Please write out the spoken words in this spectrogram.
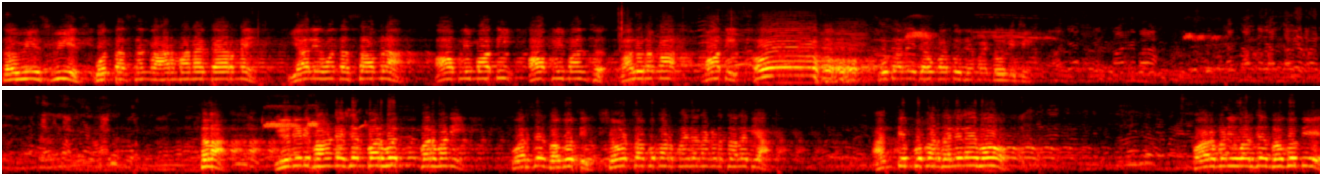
सव्वीस वीस कोणता संघ हार मानायला तयार नाही. या लेवंता सामना आपली माती आपली माणसं. घालू नका माती. ओ! हो, हो, हो. का तुझे मैं डोली में चला युनिटी फाउंडेशन परभ- परभणी वर्सेस भगवती शेवटचा पुकार मैदानाकडे चालत या. अंतिम पुकार झालेला आहे भाऊ. परभणी वर्सेस भगवती.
